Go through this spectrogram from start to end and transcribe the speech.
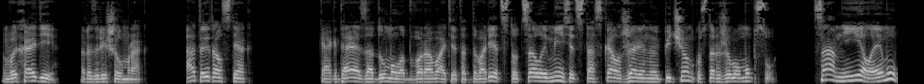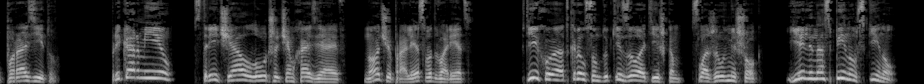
«Выходи», — разрешил мрак. «А ты, толстяк?» Когда я задумал обворовать этот дворец, то целый месяц таскал жареную печенку сторожевому псу. Сам не ел, а ему, паразиту. Прикормил, встречал лучше, чем хозяев, ночью пролез во дворец. Втихую открыл сундуки с золотишком, сложил в мешок. Еле на спину вскинул.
